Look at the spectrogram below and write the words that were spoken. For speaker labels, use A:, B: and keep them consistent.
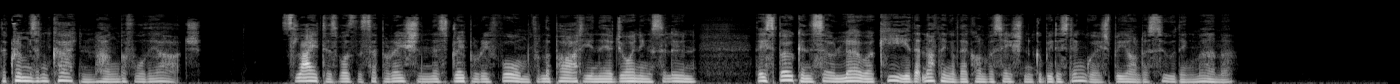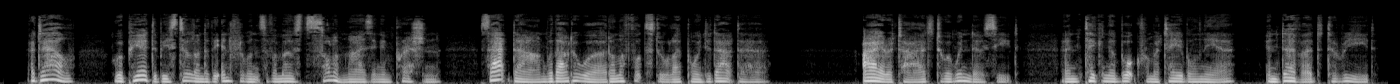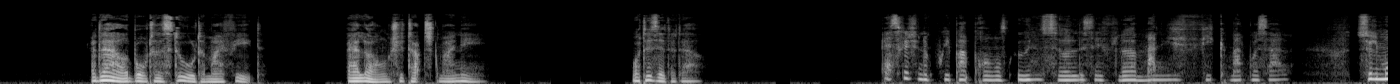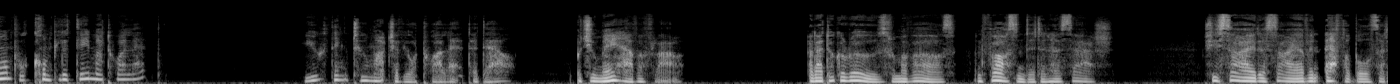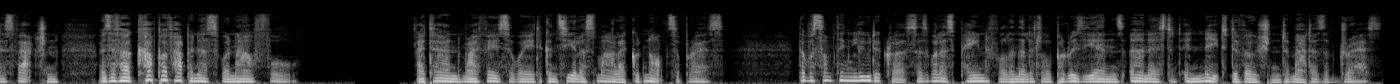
A: The crimson curtain hung before the arch. Slight as was the separation this drapery formed from the party in the adjoining saloon, they spoke in so low a key that nothing of their conversation could be distinguished beyond a soothing murmur. Adele, who appeared to be still under the influence of a most solemnizing impression, sat down without a word on the footstool I pointed out to her. I retired to a window seat, and taking a book from a table near, endeavoured to read. Adele brought her stool to my feet. Ere long she touched my knee. What is it, Adele?
B: Est-ce que je ne puis pas prendre une seule de ces fleurs magnifiques, mademoiselle, seulement pour compléter ma toilette?
A: You think too much of your toilette, Adele, but you may have a flower. And I took a rose from a vase and fastened it in her sash. She sighed a sigh of ineffable satisfaction, as if her cup of happiness were now full. I turned my face away to conceal a smile I could not suppress. There was something ludicrous as well as painful in the little Parisienne's earnest and innate devotion to matters of dress.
